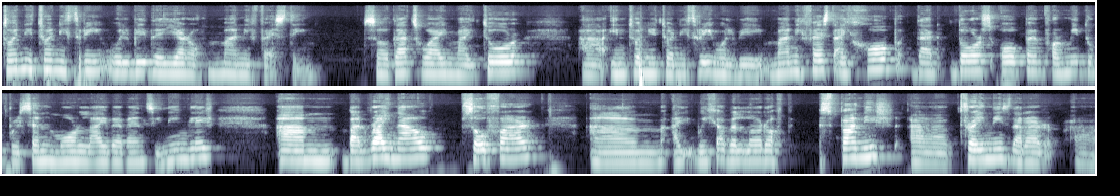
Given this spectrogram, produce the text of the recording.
2023 will be the year of manifesting. So that's why my tour uh, in 2023 will be manifest. I hope that doors open for me to present more live events in English um, but right now, so far, um, I, we have a lot of Spanish uh, trainings that are uh,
